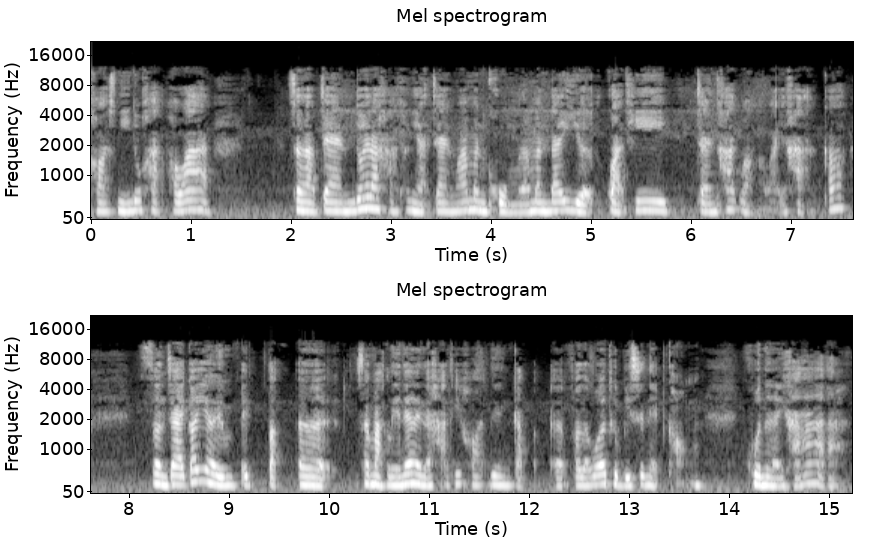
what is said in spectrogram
คอร์สนี้ดูค่ะ เพราะว่าสำหรับแจนด้วยราคาเท่านี้แจนว่ามันคุ้มแล้วมันได้เยอะกว่าที่แจนคาดหวังเอาไว้ค่ะ ก็สนใจก็อย่าลืมไปสมัครเรียนได้เลยนะคะ ที่คอร์สเรียนกับ follower to business ของ คุณเนยค่ะ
